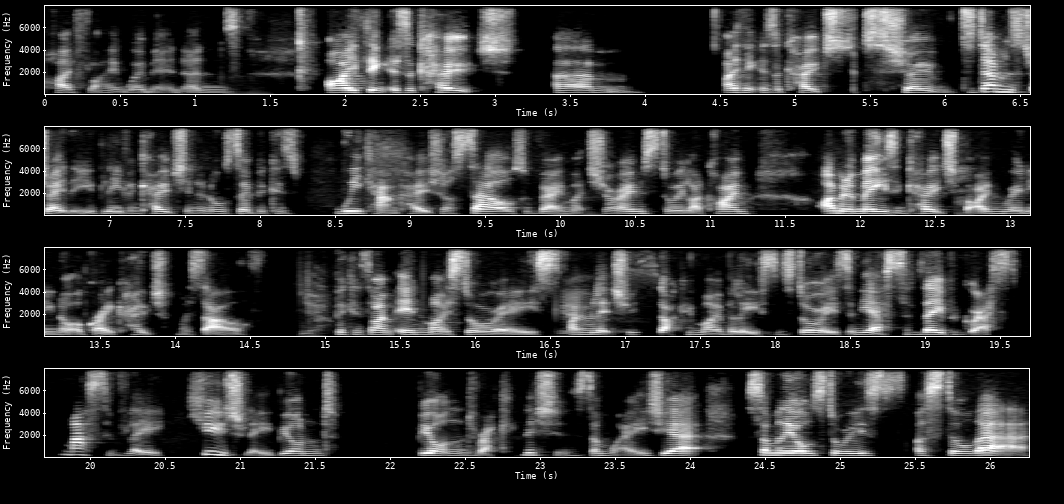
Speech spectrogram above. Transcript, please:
high flying women and Mhm. I think as a coach, um, I think as a coach to show to demonstrate that you believe in coaching, and also because we can't coach ourselves, we're very much in our own story. Like I'm, I'm an amazing coach, but I'm really not a great coach myself. Yeah. Because I'm in my stories. I'm literally stuck in my beliefs and stories. And yes, have they progressed massively, hugely beyond beyond recognition in some ways? Yet some of the old stories are still there.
